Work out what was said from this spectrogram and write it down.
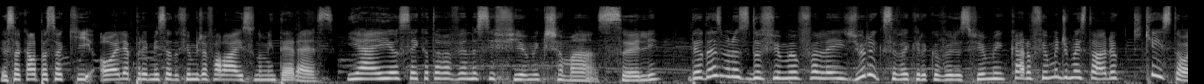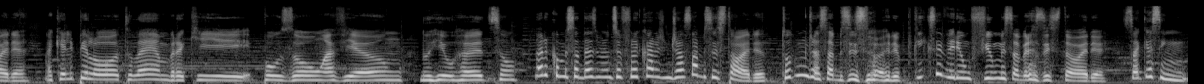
Eu sou aquela pessoa que olha a premissa do filme e já fala, ah, isso não me interessa. E aí eu sei que eu tava vendo esse filme que chama Sully. Deu 10 minutos do filme eu falei, jura que você vai querer que eu veja esse filme? Cara, o filme de uma história, o que, que é história? Aquele piloto, lembra que pousou um avião no Rio Hudson? Na hora que começou 10 minutos eu falei, cara, a gente já sabe essa história. Todo mundo já sabe essa história. Por que, que você veria um filme sobre essa história? Só que assim,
